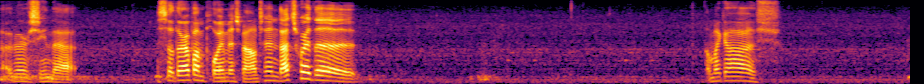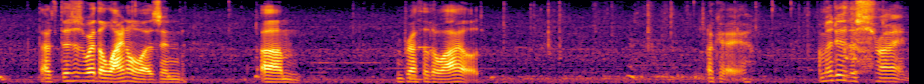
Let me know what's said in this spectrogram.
I've never seen that. So they're up on Ploymus Mountain. That's where the... Oh my gosh. That's, this is where the Lynel was in um, Breath of the Wild. Okay. I'm gonna do the shrine.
